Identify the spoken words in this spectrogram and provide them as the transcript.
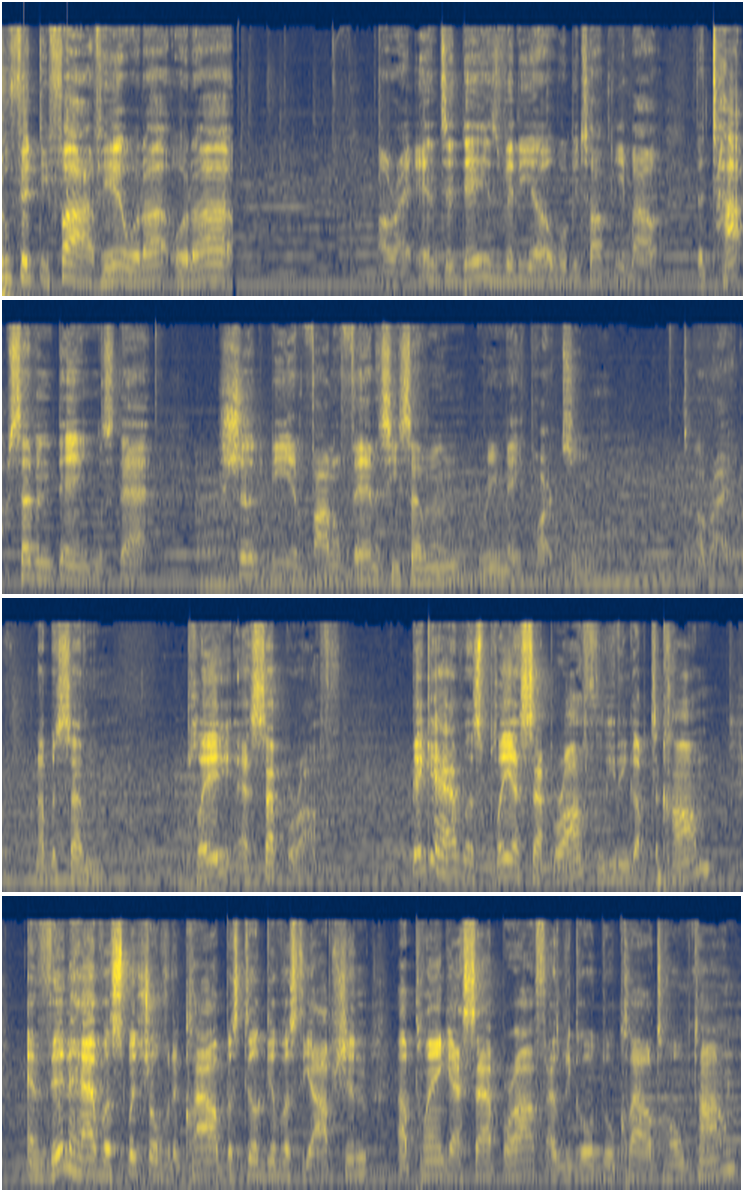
255 here. What up? What up? All right. In today's video, we'll be talking about the top seven things that should be in Final Fantasy VII Remake Part 2. All right. Number seven, play as Sephiroth. They can have us play as Sephiroth leading up to Kalm, and then have us switch over to Cloud, but still give us the option of playing as Sephiroth as we go through Cloud's hometown.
